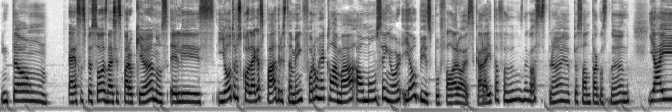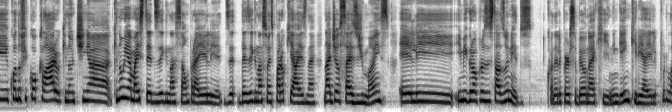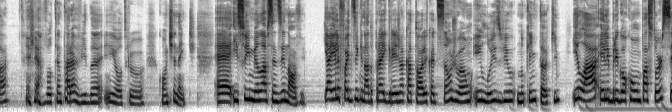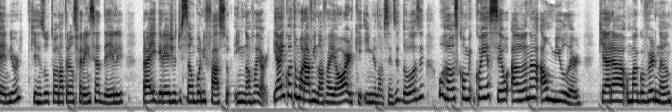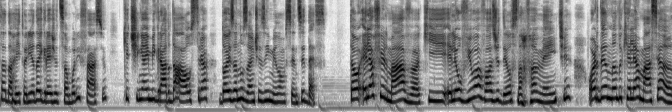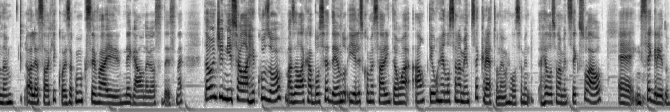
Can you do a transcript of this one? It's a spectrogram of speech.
Então, essas pessoas, né, esses paroquianos, eles e outros colegas padres também foram reclamar ao monsenhor e ao bispo. Falaram, ó, oh, esse cara aí tá fazendo uns negócios estranhos, o pessoal não tá gostando. E aí, quando ficou claro que não tinha, que não ia mais ter designação para ele, designações paroquiais, né, na diocese de Mães, ele imigrou para os Estados Unidos. Quando ele percebeu, né, que ninguém queria ele por lá, ele, ah, vou tentar a vida em outro continente. É, isso em 1909. E aí ele foi designado para a Igreja Católica de São João em Louisville, no Kentucky. E lá ele brigou com um pastor sênior, que resultou na transferência dele para a igreja de São Bonifácio em Nova York. E aí, enquanto morava em Nova York, em 1912, o Hans conheceu a Anna Almüller, que era uma governanta da reitoria da igreja de São Bonifácio, que tinha imigrado da Áustria dois anos antes, em 1910. Então, ele afirmava que ele ouviu a voz de Deus novamente, ordenando que ele amasse a Ana. Olha só que coisa, como que você vai negar um negócio desse, né? Então, de início, ela recusou, mas ela acabou cedendo e eles começaram, então, a, a ter um relacionamento secreto, né? Um relacionamento, relacionamento sexual é, em segredo.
